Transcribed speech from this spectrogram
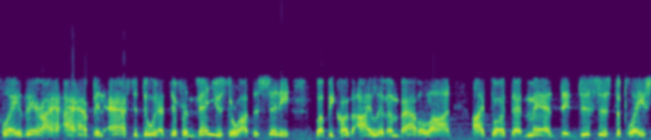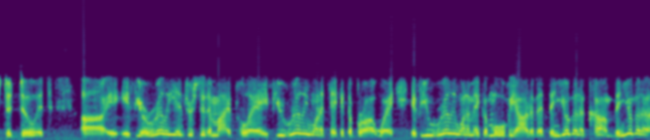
play there. I, I have been asked to do it at different venues throughout the city, but because I live in Babylon, I thought that man, this is the place to do it. Uh, if you're really interested in my play, if you really want to take it to Broadway, if you really want to make a movie out of it, then you're going to come. Then you're going to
